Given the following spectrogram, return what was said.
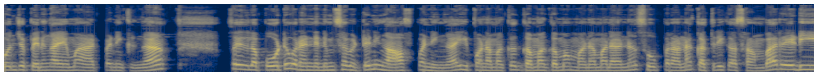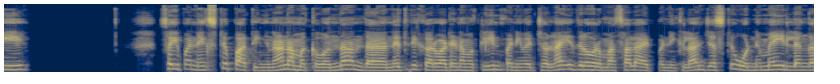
கொஞ்சம் பெருங்காயமும் ஆட் பண்ணிக்கோங்க. ஸோ இதில் போட்டு ஒரு ரெண்டு நிமிஷம் விட்டு நீங்கள் ஆஃப் பண்ணிங்க. இப்போ நமக்கு கம கம மணமணன்னு சூப்பரான கத்திரிக்காய் சாம்பார் ரெடி ஸோ இப்போ நெக்ஸ்ட்டு பார்த்தீங்கன்னா நமக்கு வந்து அந்த நெத்திலி கருவாடை நம்ம க்ளீன் பண்ணி வச்சோம்னா இதில் ஒரு மசாலா ஆட் பண்ணிக்கலாம். ஜஸ்ட்டு ஒன்றுமே இல்லைங்க.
